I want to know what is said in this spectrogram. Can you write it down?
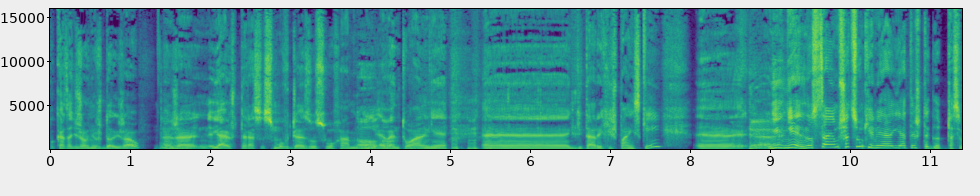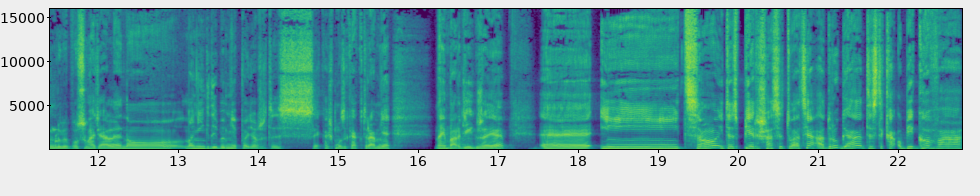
pokazać, że on już dojrzał, że ja już teraz smooth jazzu słucham Mhm. O, i no. ewentualnie e, gitary hiszpańskiej. E, nie, nie, no z całym szacunkiem, ja, ja też tego czasem lubię posłuchać, ale no, no nigdy bym nie powiedział, że to jest jakaś muzyka, która mnie najbardziej grzeje. E, I co? I to jest pierwsza sytuacja, a druga to jest taka obiegowa.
